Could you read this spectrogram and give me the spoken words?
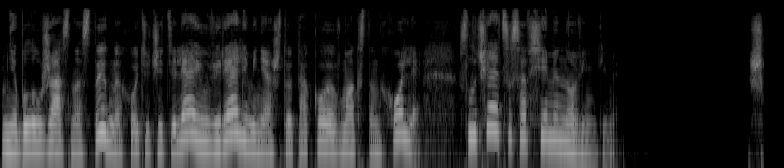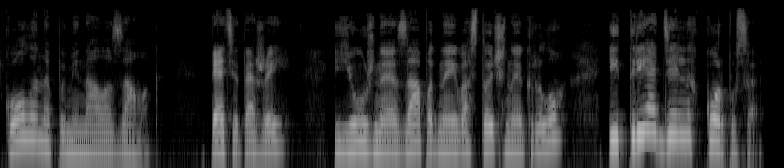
Мне было ужасно стыдно, хоть учителя и уверяли меня, что такое в Макстон-холле случается со всеми новенькими. Школа напоминала замок. Пять этажей, южное, западное и восточное крыло и три отдельных корпуса,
